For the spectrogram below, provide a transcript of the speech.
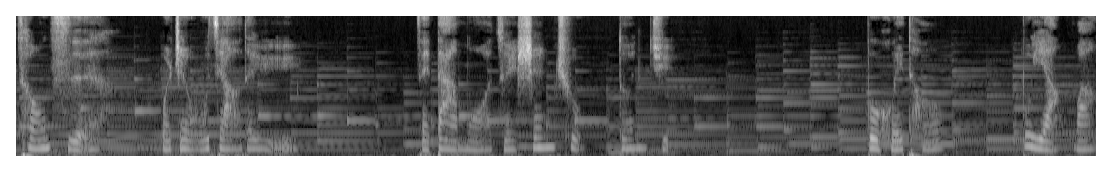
从此，我这无脚的鱼，在大漠最深处蹲踞，不回头，不仰望，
